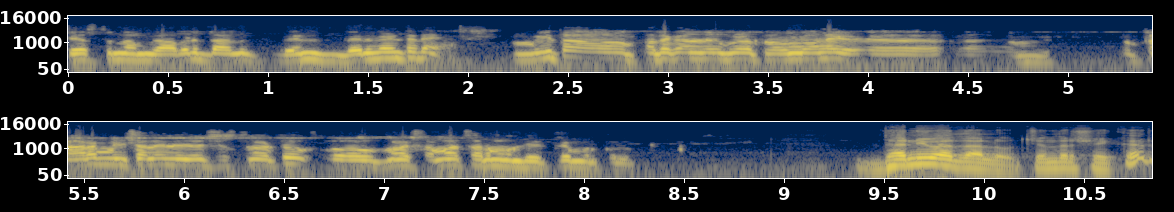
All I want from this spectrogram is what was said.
చేస్తున్నాం కాబట్టి దాని వెను వెంటనే మిగతా పథకాలను కూడా త్వరలోనే ప్రారంభించాలని యోచిస్తున్నట్టు మనకు సమాచారం ఉంది త్రిమూర్తులు. ధన్యవాదాలు చంద్రశేఖర్.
